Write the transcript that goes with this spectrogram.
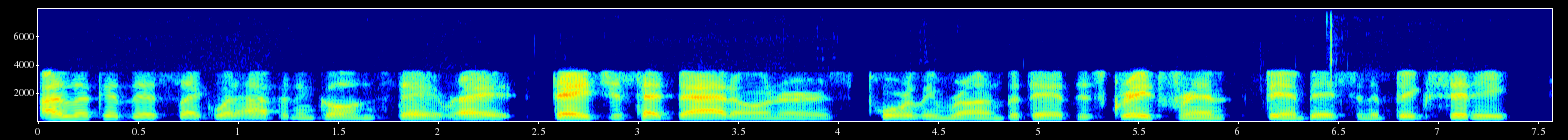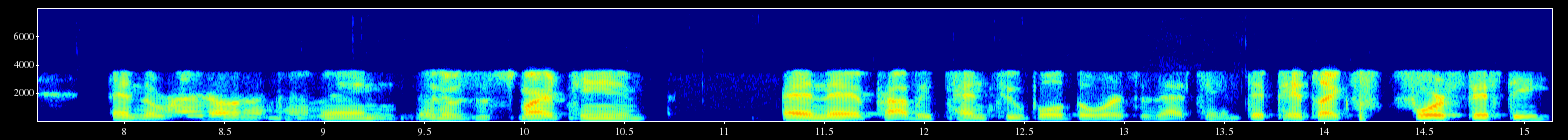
I look at this like what happened in Golden State, right? They just had bad owners, poorly run, but they had this great fan fan base in a big city, and the right owner came in, and it was a smart team, and they have probably ten tuples the worth of that team. They paid like four fifty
